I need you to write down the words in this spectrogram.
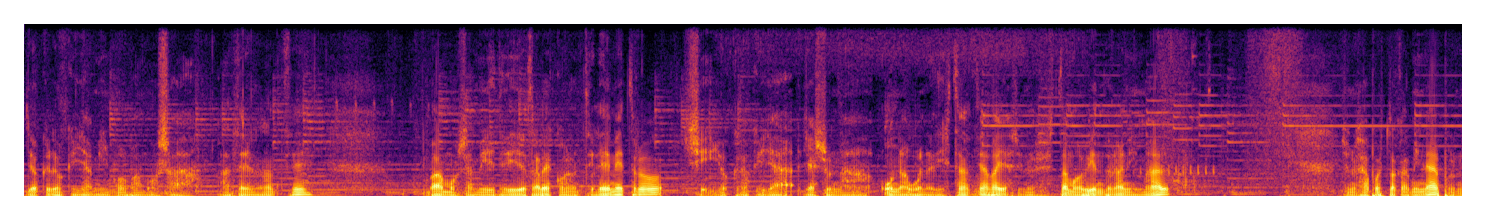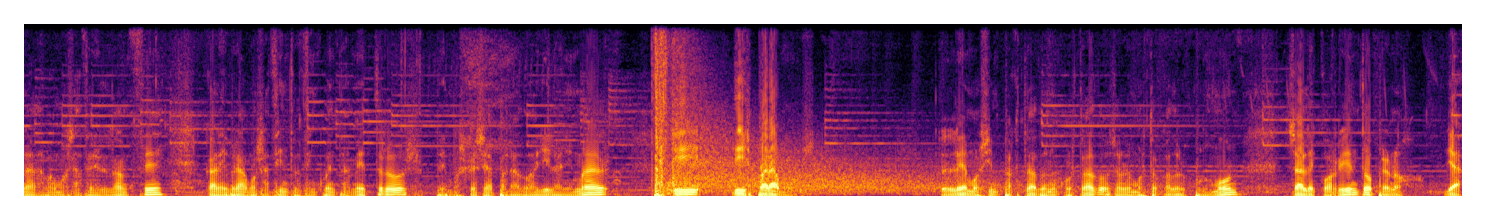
Yo creo que ya mismo vamos a hacer el lance. Vamos a medir otra vez con el telémetro. Sí, yo creo que ya, ya es una, una buena distancia. Vaya, si nos está moviendo el animal. Se nos ha puesto a caminar, pues nada, vamos a hacer el lance. Calibramos a 150 metros. Vemos que se ha parado allí el animal. Y disparamos le hemos impactado en un costado, se le hemos tocado el pulmón, sale corriendo, pero no, ya,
